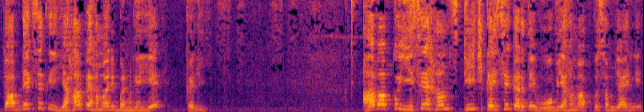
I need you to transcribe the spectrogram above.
तो आप देख सकते यहाँ पे हमारी बन गई है कली। अब आपको इसे हम स्टिच कैसे करते वो भी हम आपको समझाएँगे।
